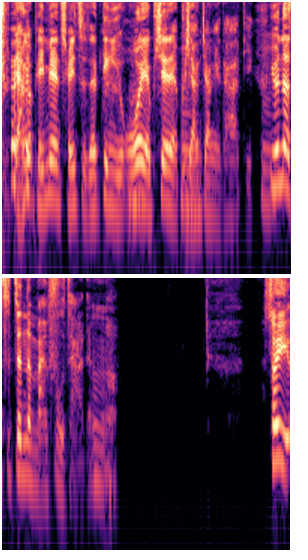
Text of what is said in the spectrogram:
两个平面垂直的定义。我也现在也不想讲给大家听，因为那是真的蛮复杂的啊。所以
